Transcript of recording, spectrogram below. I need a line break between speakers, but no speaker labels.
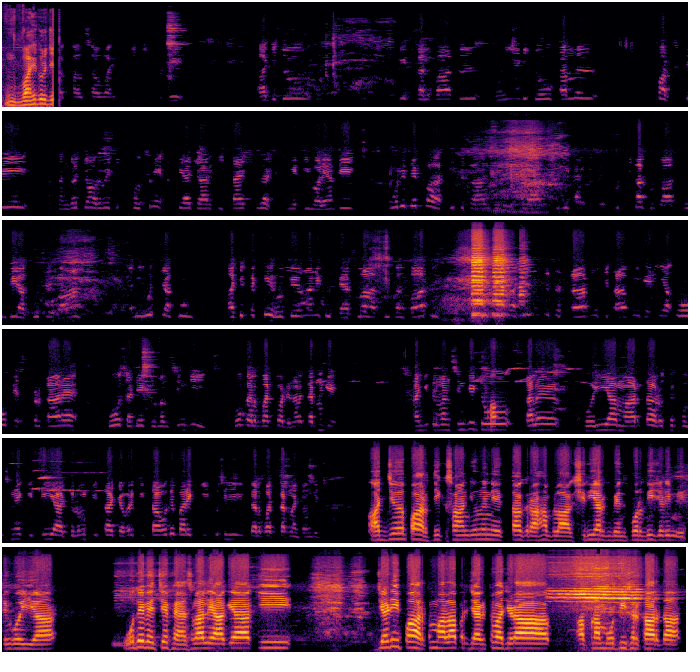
ਵਾਹਿਗੁਰੂ ਜੀ
ਖਾਲਸਾ, ਵਾਹਿਗੁਰੂ ਜੀ ਕੀ ਫਤਿਹ। ਅੱਜ ਜੋ ਇੱਕ ਗੱਲਬਾਤ ਹੋਣੀ ਹੈ ਜੀ ਜੋ ਕੱਲ ਭਰਤ ਤੇ ਨੰਗਲ ਝੌਰ ਵਿੱਚ ਪੁਲਿਸ ਨੇ ਅਤਿਆਚਾਰ ਕੀਤਾ ਹੈ ਸੰਘਰਸ਼ ਕਮੇਟੀ ਵਾਲਿਆਂ ਤੇ, ਉਹਦੇ ਤੇ ਭਾਰਤੀ ਕਿਸਾਨ ਯੂਨੀਅਨ ਖਿਲਾਫ ਜ਼ਿਲ੍ਹਾ ਗੁਰਦਾਸਪੁਰ ਦੇ ਆਗੂ ਸਹਿਬਾਨ, ਯਾਨੀ ਉੱਚ ਆਗੂ ਅੱਜ ਇਕੱਠੇ ਹੋ ਕੇ ਉਹਨਾਂ ਨੇ ਕੋਈ ਫੈਸਲਾ, ਕੋਈ ਗੱਲਬਾਤ ਪ੍ਰਸ਼ਾਸਨ ਨੂੰ ਤੇ ਸਰਕਾਰ ਨੂੰ ਚੇਤਾਵਨੀ ਦੇਣੀ ਆ ਉਹ ਇਸ ਪ੍ਰਕਾਰ ਹੈ ਉਹ ਸਾਡੇ ਕੁਲਵੰਤ ਸਿੰਘ ਜੀ ਉਹ ਗੱਲਬਾਤ ਤੁਹਾਡੇ ਨਾਲ ਕਰਨਗੇ। ਹਾਂਜੀ ਕੁਲਵੰਤ ਸਿੰਘ ਜੀ ਜੋ ਕੱਲ ਹੋਈ ਆ ਮਾਰਧਾੜ ਉੱਥੇ ਪੁਲਿਸ ਨੇ ਕੀਤੀ ਆ ਜ਼ੁਲਮ ਕੀਤਾ ਜ਼ਬਰ ਕੀਤਾ ਉਹਦੇ ਬਾਰੇ ਕੀ ਤੁਸੀਂ ਗੱਲਬਾਤ ਕਰਨਾ ਚਾਹੁੰਦੇ ਜੀ
ਅੱਜ ਭਾਰਤੀ ਕਿਸਾਨ ਯੂਨੀਅਨ ਏਕਤਾ ਗਰਾਹਾਂ ਬਲਾਕ ਸ਼੍ਰੀ ਹਰਗੋਬਿੰਦਪੁਰ ਦੀ ਜਿਹੜੀ ਮੀਟਿੰਗ ਹੋਈ ਆ ਉਹਦੇ ਵਿੱਚ ਇਹ ਫੈਸਲਾ ਲਿਆ ਗਿਆ ਕਿ ਜਿਹੜੀ ਭਾਰਤ ਮਾਲਾ ਪ੍ਰੋਜੈਕਟ ਵਾ ਜਿਹੜਾ ਆਪਣਾ ਮੋਦੀ ਸਰਕਾਰ ਦਾ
